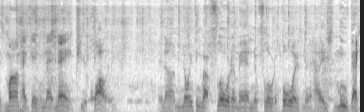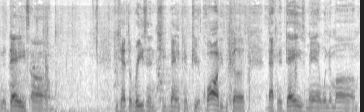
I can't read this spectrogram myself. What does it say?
his mom had gave him that name, Pure Quality. And um, you know anything about Florida, man, and the Florida boys, man, how they used to move back in the days. Um, she said the reason she named him Pure Quality because back in the days, man, when them um,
